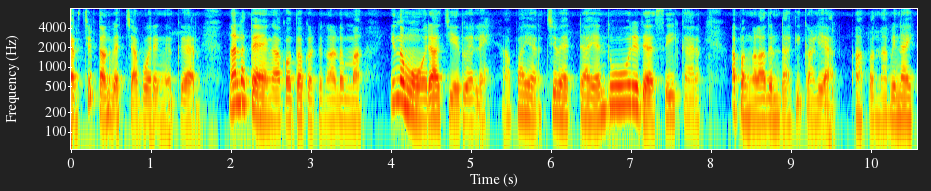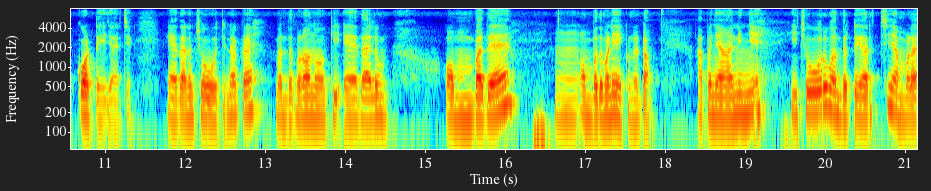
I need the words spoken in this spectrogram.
ഇറച്ചി എടുത്താണ് വെച്ചാൽ പോരങ്ങൾക്ക് കാരണം. നല്ല തേങ്ങാക്കൊത്തൊക്കെ ഇട്ടുങ്ങാണ്ട് ഉമ്മ ഇന്ന് മോരാച്ചിയതും അല്ലേ അപ്പം ആ ഇറച്ചി വരട്ടായ എന്തോ ഒരു രസീക്കാരം അപ്പം നിങ്ങളത് ഉണ്ടാക്കി കളിയാറ് അപ്പം എന്നാൽ പിന്നെ ആയിക്കോട്ടെ വിചാരിച്ച്. ഏതായാലും ചോറ്റിനൊക്കെ ബന്ധുക്കണോ നോക്കി. ഏതായാലും ഒമ്പത് ഒമ്പത് മണി ആയിക്കണം കേട്ടോ അപ്പം ഞാനിഞ്ഞ് ഈ ചോറ് വന്നിട്ട് ഇറച്ചി നമ്മളെ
